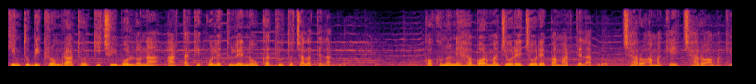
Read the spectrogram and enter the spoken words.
কিন্তু বিক্রম রাঠোর কিছুই বলল না, আর তাকে কোলে তুলে নৌকা দ্রুত চালাতে লাগল। কখনো নেহা বর্মা জোরে জোরে পা মারতে লাগল, ছাড়ো আমাকে ছাড়ো আমাকে।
